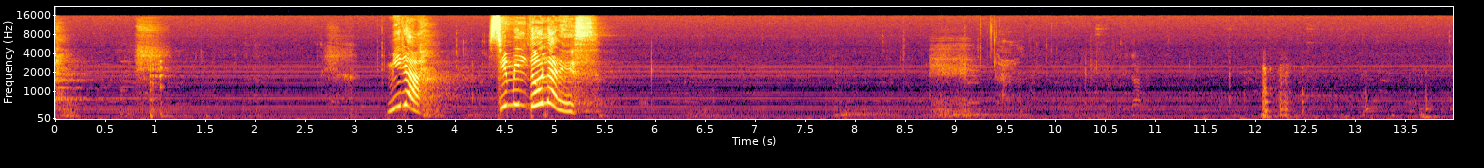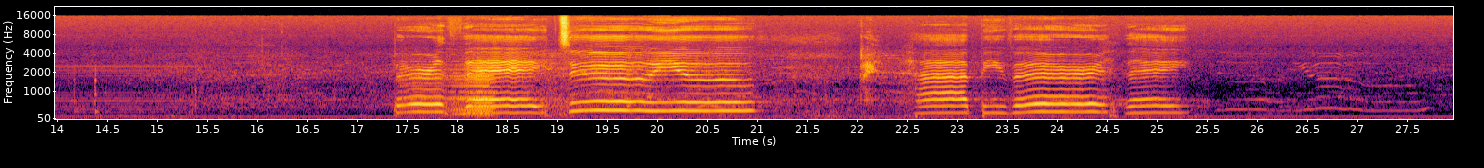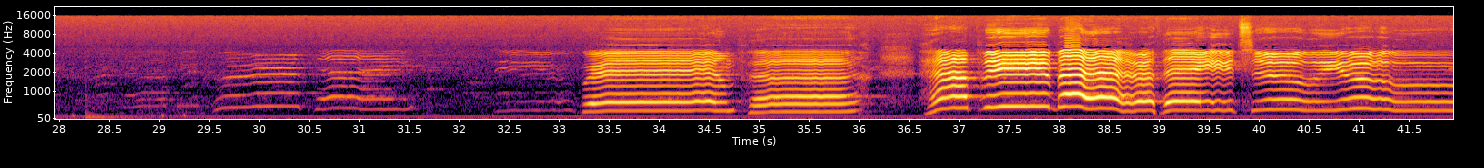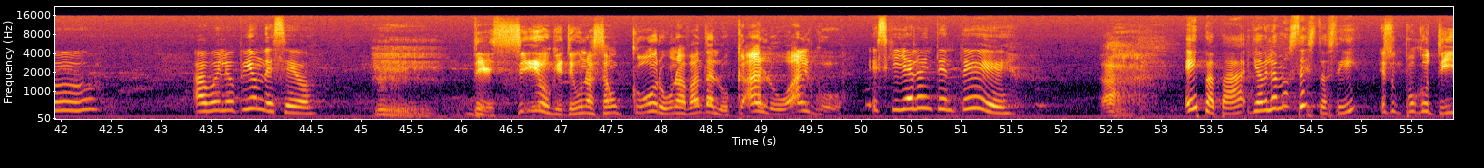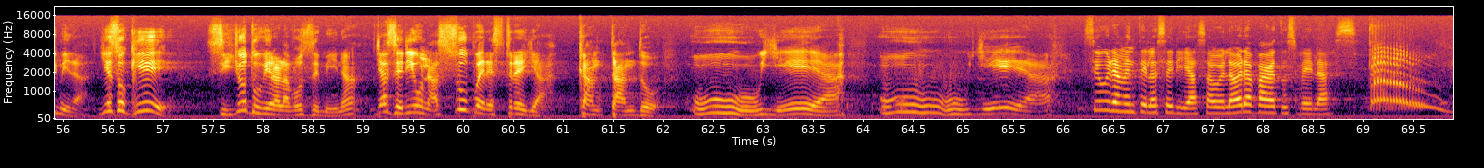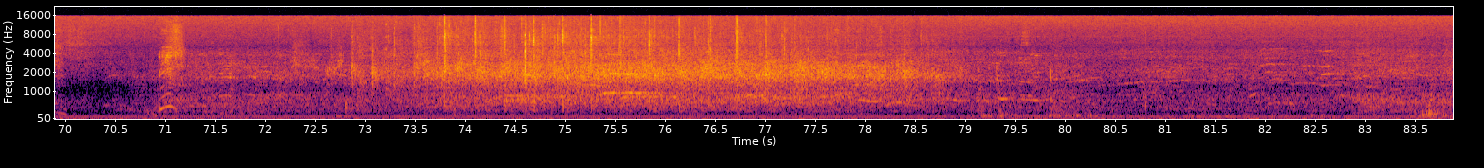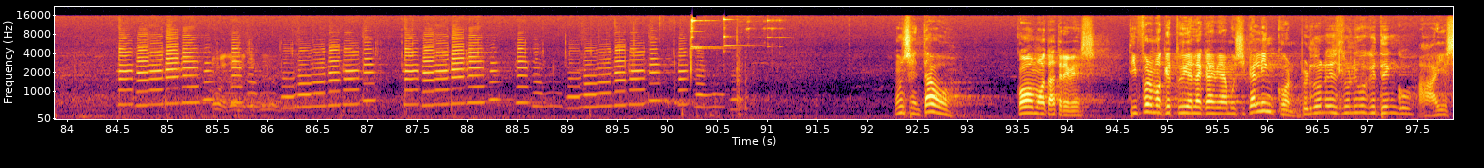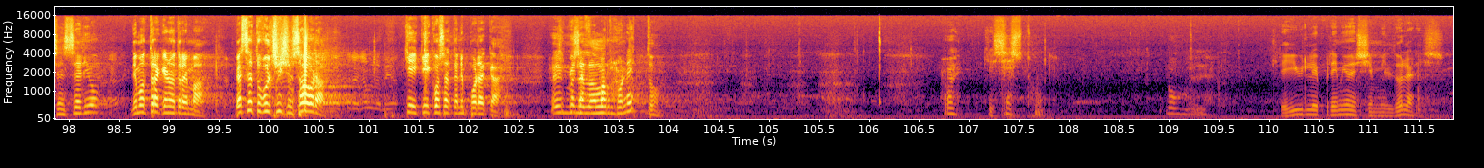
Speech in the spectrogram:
Abuelo, pide un deseo. Deseo que te unas a un coro, una banda local o algo. Es que ya lo intenté. Hey, papá, ya hablamos de esto, ¿sí? Es un poco tímida. ¿Y eso qué? Si yo tuviera la voz de Mina, ya sería una superestrella cantando. Uh, yeah. Uh, yeah. Seguramente lo serías, abuelo. Ahora apaga tus velas. ¿Un centavo? ¿Cómo te atreves? Te informo que estudié en la Academia Musical Lincoln. Perdón, es lo único que tengo. Ay, ¿es en serio? Demuestra que no traes más. Ve a hacer tus bolsillos ahora. ¿Qué, qué cosa tenés por acá? Es ¿Qué mi cosa inhalador. fumar con esto? ¿Qué es esto? Increíble premio de 100 mil dólares.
